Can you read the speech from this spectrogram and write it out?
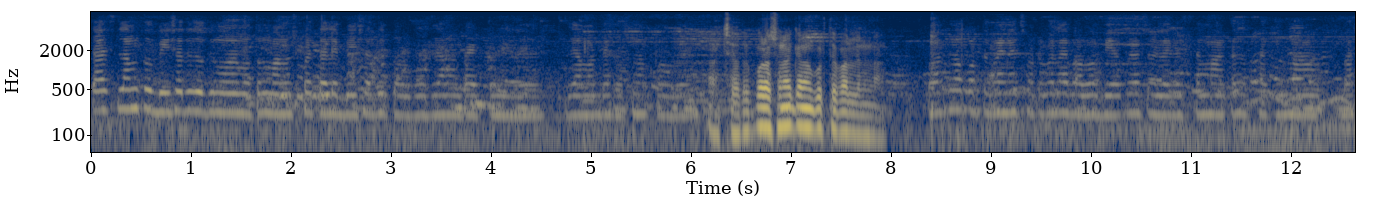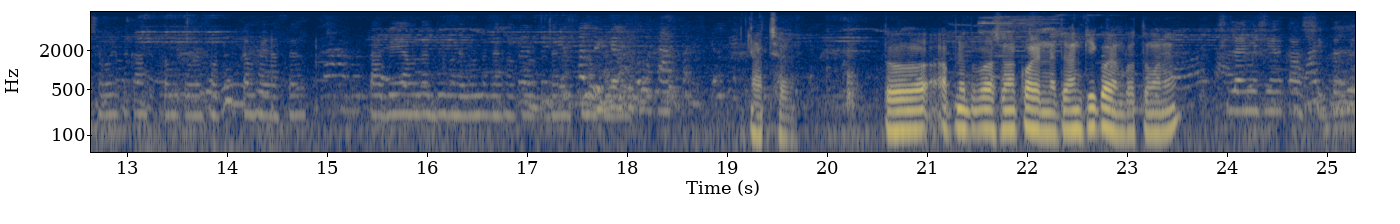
চাইছিলাম তো বিয়ে সাথে যদি মনের মতন মানুষ পাই তাহলে বিয়ে সাথে করব যে আমার দায়িত্ব নেবে যে আমার দেখাশোনা করবে। আচ্ছা তো পড়াশোনা কেন করতে পারলেন না? পড়াশোনা করতে পারি না ছোটবেলায় বাবা বিয়ে করে চলে গেছে মার কাছে থাকি মা বাসা বাড়িতে কাজ কাম করে ছোট একটা ভাই আছে তা দিয়ে আমাদের দুই ভাই বোনের দেখা করতে আচ্ছা তো আপনি তো পড়াশোনা করেন না তো এখন কী করেন বর্তমানে? সেলাই মেশিনের কাজ শিখতেছি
